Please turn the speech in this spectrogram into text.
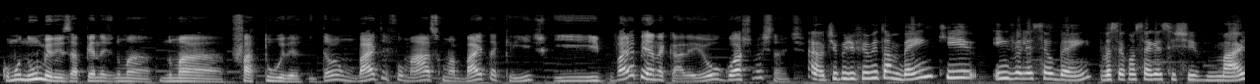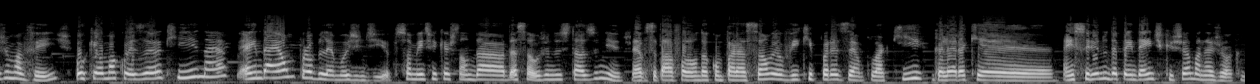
como números apenas numa, numa fatura. Então é um baita fumaça, uma baita crítica e vale a pena, cara. Eu gosto bastante. É, o tipo de filme também que envelheceu bem. Você consegue assistir mais de uma vez. Porque é uma coisa que, né, ainda é um problema hoje em dia. Principalmente em questão da, da saúde nos Estados Unidos. Né, você tava falando da comparação, eu vi que, por exemplo, aqui, galera que é, é insulino dependente, que chama, né, Joca?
